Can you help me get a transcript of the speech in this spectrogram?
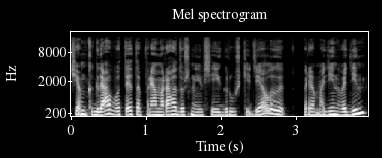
чем когда вот это прям радужные все игрушки делают, прям один в один.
